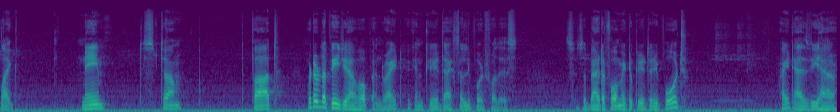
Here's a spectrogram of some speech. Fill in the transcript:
Like name system the path whatever the page you have opened right you can create the excel report for this. So it's a better format to create a report right as we have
